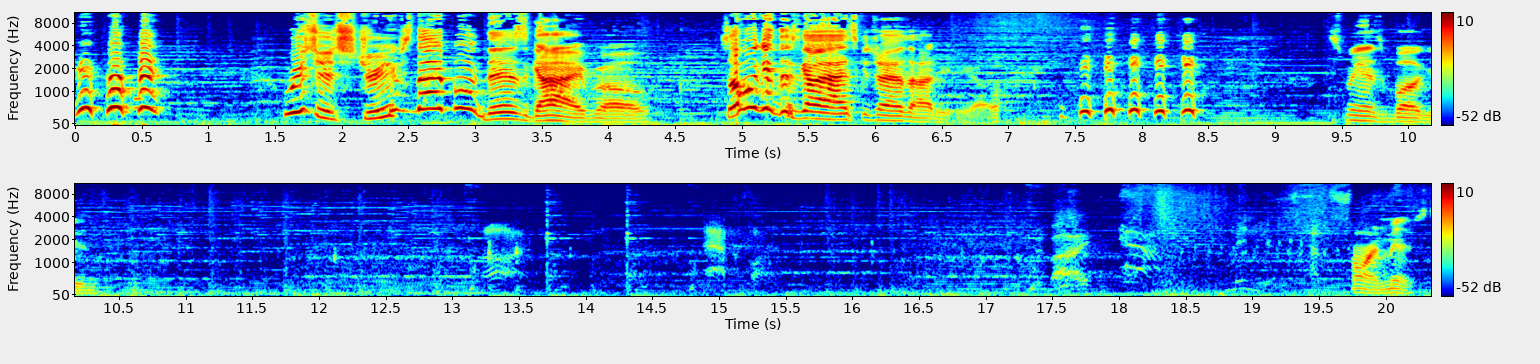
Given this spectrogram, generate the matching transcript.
we should stream snipe? This guy, bro. Someone get this guy Ice Trash out of here, yo. this man's bugging. Oh, I missed.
